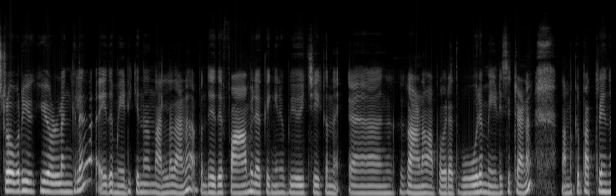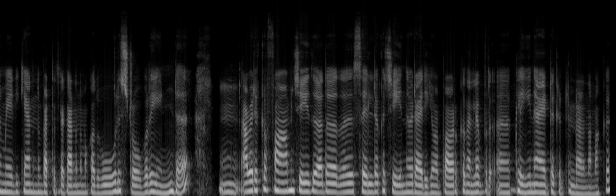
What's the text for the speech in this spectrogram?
സ്ട്രോബെറി ഒക്കെ ഉള്ളെങ്കിൽ ഇത് മേടിക്കുന്നത് നല്ലതാണ്. അപ്പം ഇത് ഫാമിലൊക്കെ ഇങ്ങനെ ഉപയോഗിച്ചേക്കുന്ന നിങ്ങൾക്ക് കാണാം. അപ്പോൾ അവരതുപോലെ മേടിച്ചിട്ടാണ്. നമുക്കിപ്പോൾ അത്രയൊന്നും മേടിക്കാനൊന്നും പറ്റത്തില്ല. കാരണം നമുക്ക് അതുപോലെ സ്ട്രോബെറി ഉണ്ട്. അവരൊക്കെ ഫാം ചെയ്ത് അത് അത് സെല്ലൊക്കെ ചെയ്യുന്നവരായിരിക്കും. അപ്പോൾ അവർക്ക് നല്ല ക്ലീനായിട്ട് കിട്ടേണ്ടതാണ്. നമുക്ക്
